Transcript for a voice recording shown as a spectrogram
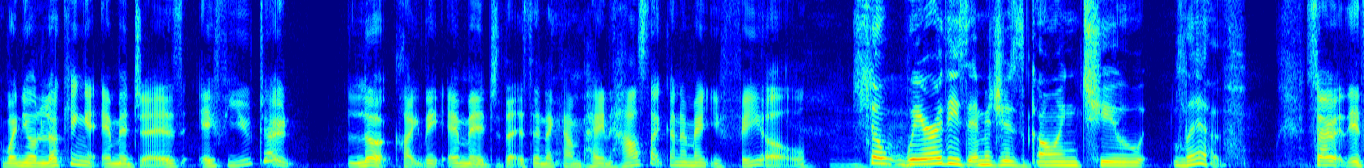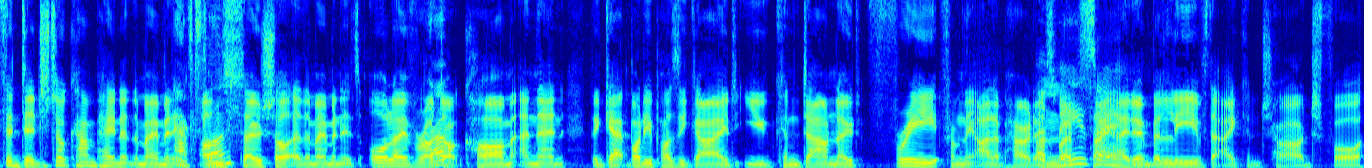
when you're looking at images if you don't look like the image that is in a campaign how's that going to make you feel So, where are these images going to live? So it's a digital campaign at the moment. It's on social at the moment. It's all over our Yep. dot .com. And then the Get Body Posy guide you can download free from the Isle of Paradise Amazing. website. I don't believe that I can charge for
